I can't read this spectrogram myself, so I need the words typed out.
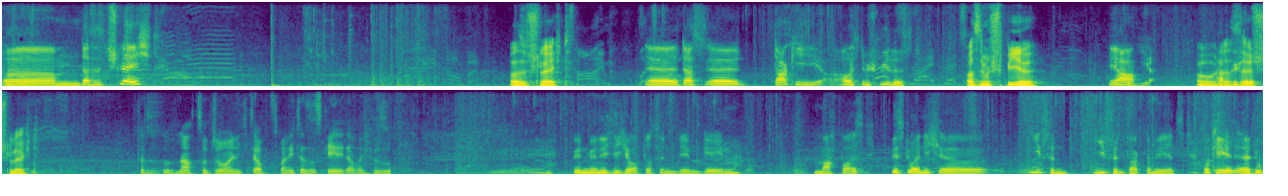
Ähm, das ist schlecht. Was ist schlecht? Äh, dass äh, Ducky aus dem Spiel ist. Was im Spiel? Ja. Ja. Oh, das ist echt schlecht. Versuch nachzujoinen. Ich glaube zwar nicht, dass es geht, aber ich versuche. Bin mir nicht sicher, ob das in dem Game machbar ist. Bist du eigentlich äh, Ethan? Ethan sagt er mir jetzt. Okay, äh, du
